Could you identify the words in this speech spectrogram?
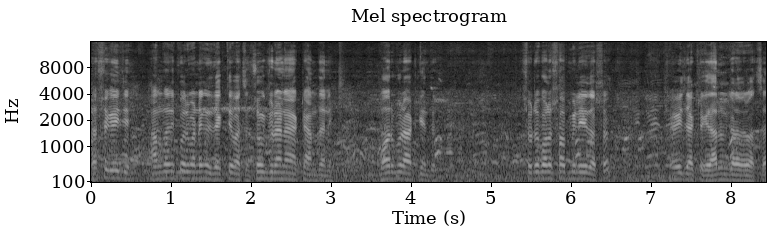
দর্শক এই যে আমদানি পরিমাণটা কিন্তু দেখতে পাচ্ছেন। চোখ জুড়ে না একটা আমদানি। ভরপুর আট কিন্তু। ছোটো বড় সব মিলিয়ে দর্শক এই যে একটা দারুণ কালারের বাচ্চা।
